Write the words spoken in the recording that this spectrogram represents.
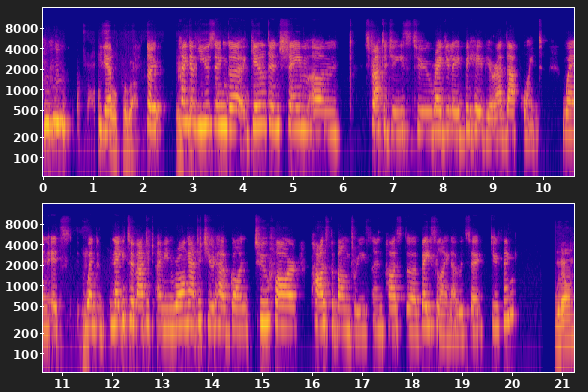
Yep. corrupt. so kind It's- of using the guilt and shame um, strategies to regulate behavior at that point when it's when the negative attitude i mean wrong attitude have gone too far past the boundaries and past the baseline i would say do you think Well,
